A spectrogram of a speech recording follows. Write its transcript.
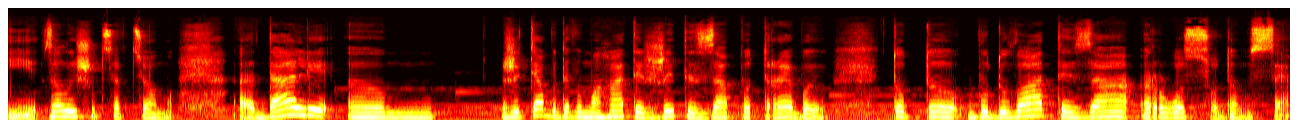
і залишаться в цьому. Е, Далі. Ем, Життя буде вимагати жити за потребою, тобто будувати за розсудом все.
